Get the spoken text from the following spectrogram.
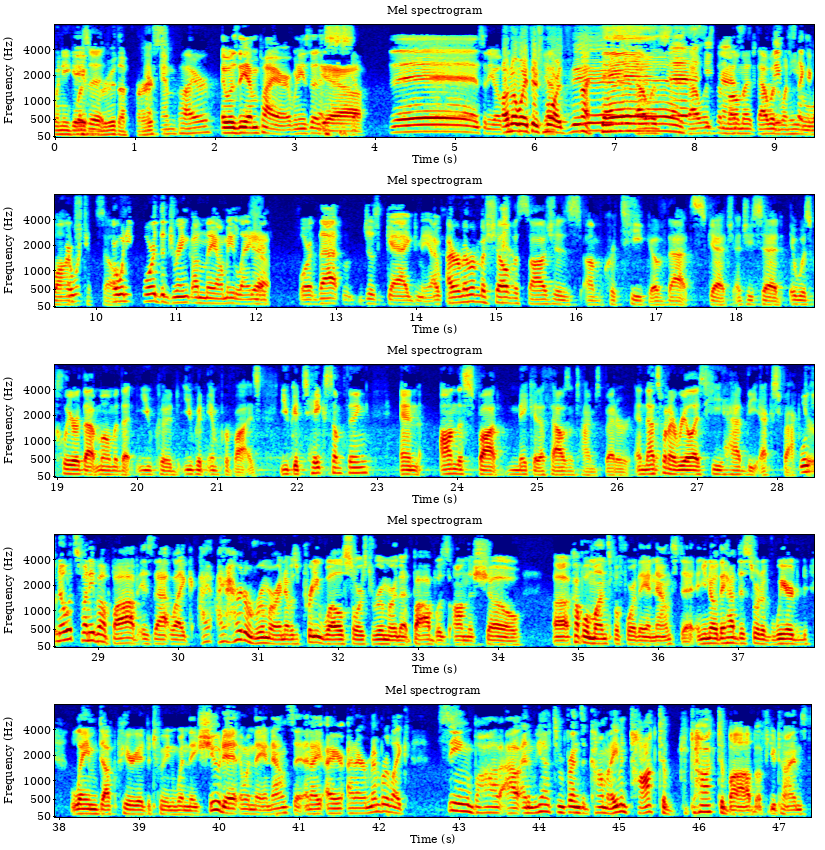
When he gave Was it Ru the first. Empire. it was the Empire when he says Yeah. this, and he Oh no, wait. There's Yeah. more. This. That was that was the Yes. moment. That was when he like a- or launched when- himself. Or when he poured the drink on Naomi laying Yeah. The that just gagged me. I, I remember Michelle Visage's um, critique of that sketch, and she said it was clear at that moment that you could you could improvise. You could take something and on the spot make it a thousand times better. And that's when I realized he had the X factor. Well, you know what's funny about Bob is that like I, I heard a rumor, and it was a pretty well sourced rumor that Bob was on the show uh, a couple months before they announced it. And you know they have this sort of weird lame duck period between when they shoot it and when they announce it. And I, I and I remember like seeing Bob out, and we had some friends in common. I even talked to talked to Bob a few times.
